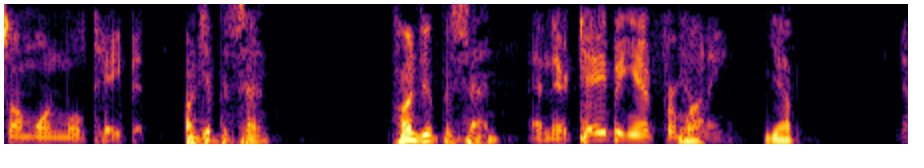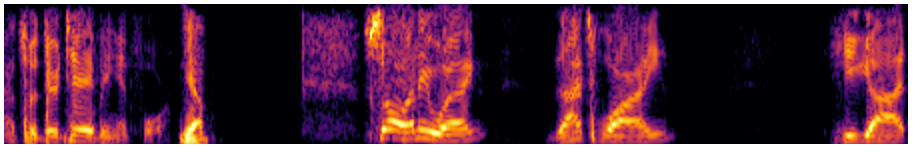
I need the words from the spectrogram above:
someone will tape it. Hundred percent. hundred percent. and they're taping it for money. Yep. That's what they're taping it for. Yep. So anyway, that's why he got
